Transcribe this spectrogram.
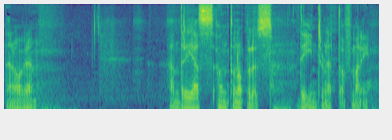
Där har vi den. Andreas Antonopoulos, The Internet of Money.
